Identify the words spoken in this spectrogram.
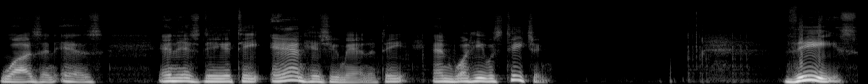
was and is in his deity and his humanity and what he was teaching. These,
